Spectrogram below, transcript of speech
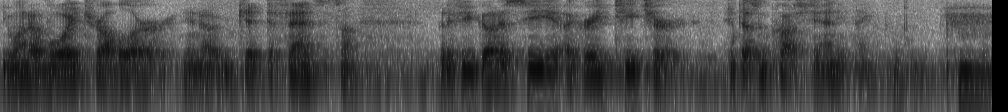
you want to avoid trouble or you know get defense and so on. But if you go to see a great teacher, it doesn't cost you anything, hmm.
